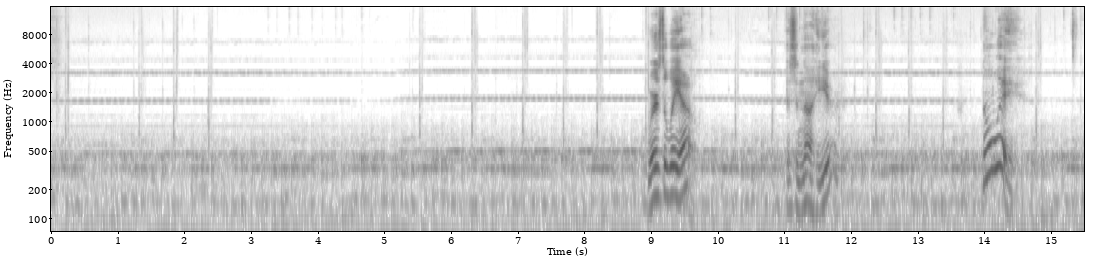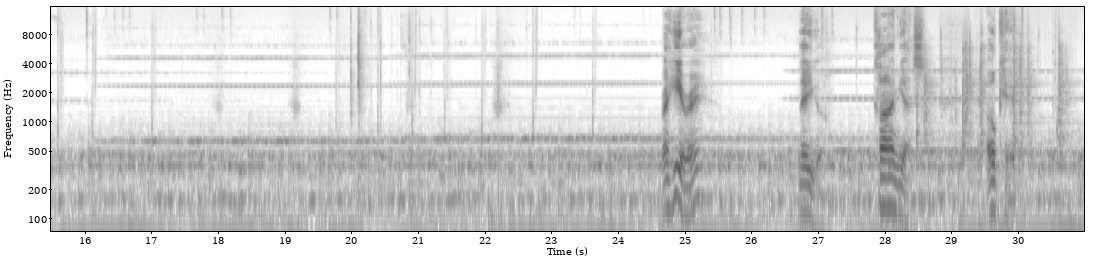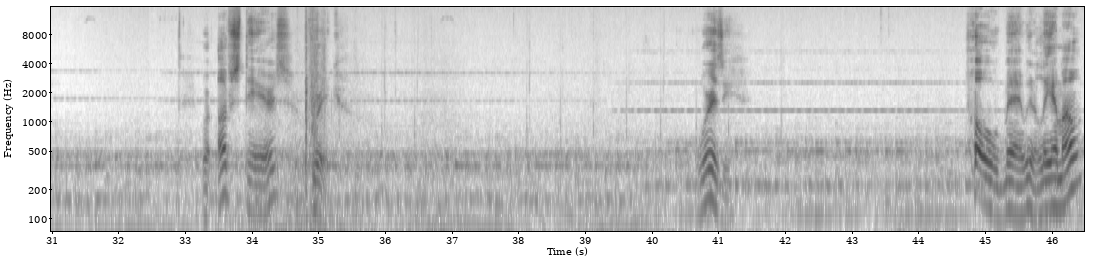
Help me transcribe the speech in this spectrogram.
Where's the way out? Is it not here? No way. Right here, right? There you go. Climb, yes. Okay. We're upstairs. Brick. Where is he? Oh man, we're gonna lay him out?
